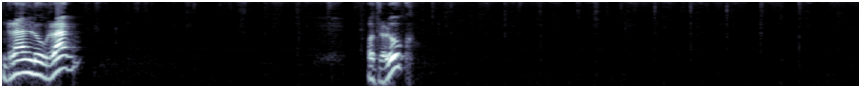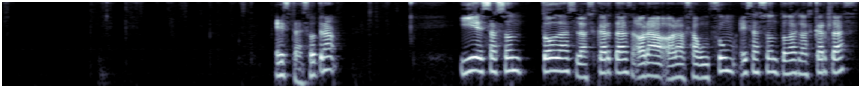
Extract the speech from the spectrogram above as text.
Run Look Rag, otro look, Esta es otra. Y esas son todas las cartas. Ahora, ahora os hago un zoom. Esas son todas las cartas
